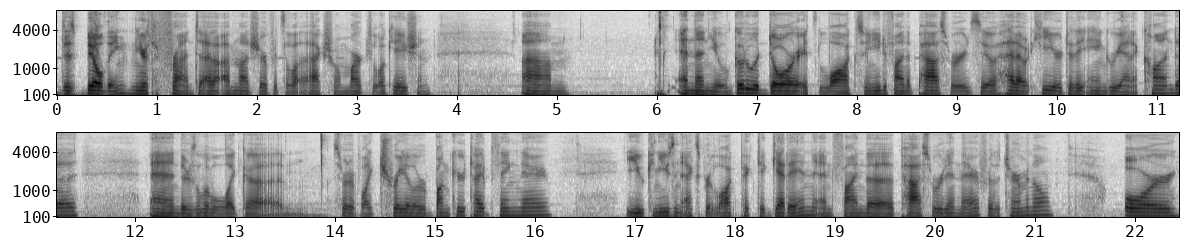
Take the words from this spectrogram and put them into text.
this building near the front. I, am not sure if it's an actual marked location. Um, and then you'll go to a door it's locked so you need to find the password. So you'll head out here to the angry anaconda and there's a little like a um, sort of like trailer bunker type thing there. You can use an expert lockpick to get in and find the password in there for the terminal or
